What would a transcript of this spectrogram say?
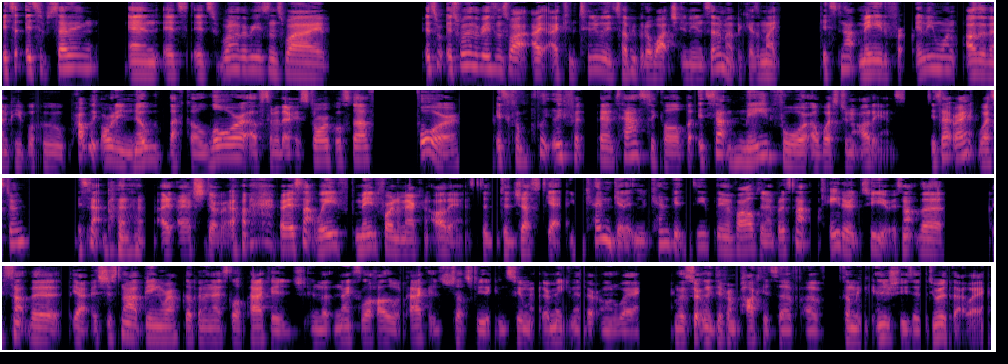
It's it's upsetting, and it's it's one of the reasons why. It's it's one of the reasons why I, I continually tell people to watch Indian cinema because I'm like, it's not made for anyone other than people who probably already know like the lore of some of their historical stuff, or it's completely f- fantastical, but it's not made for a Western audience. Is that right? Western? It's not. I, actually don't know. But it's not made for an American audience to, to just get. You can get it, and you can get deeply involved in it, but it's not catered to you. It's not the. It's not the. Yeah, it's just not being wrapped up in a nice little package in the nice little Hollywood package just for you to consume it. They're making it their own way. And there's certainly different pockets of, of filmmaking industries that do it that way.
